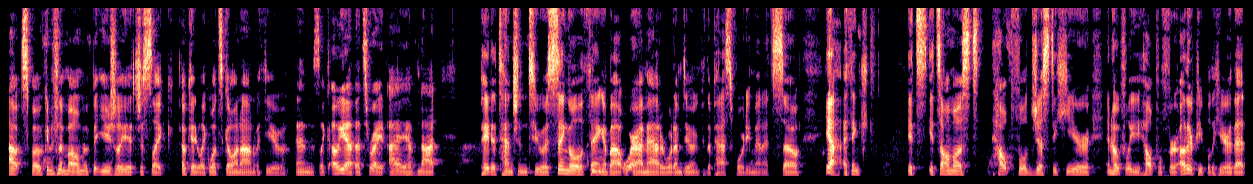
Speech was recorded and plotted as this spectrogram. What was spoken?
outspoken in the moment, but usually it's just like, okay, like what's going on with you? And it's like, oh yeah, that's right. I have not paid attention to a single thing about where I'm at or what I'm doing for the past 40 minutes. So yeah, I think it's it's almost helpful just to hear and hopefully helpful for other people to hear that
